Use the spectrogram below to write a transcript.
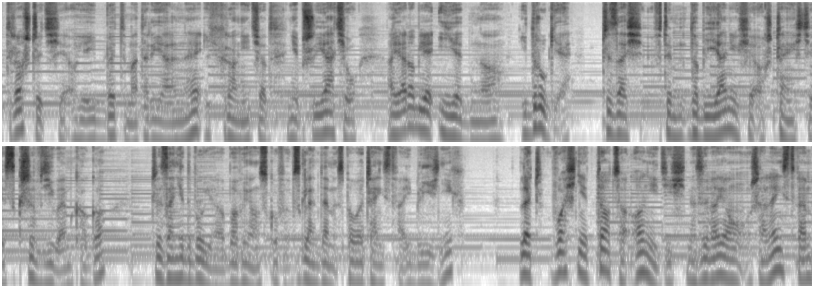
troszczyć się o jej byt materialny i chronić od nieprzyjaciół, a ja robię i jedno, i drugie. Czy zaś w tym dobijaniu się o szczęście skrzywdziłem kogo? Czy zaniedbuję obowiązków względem społeczeństwa i bliźnich? Lecz właśnie to, co oni dziś nazywają szaleństwem,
